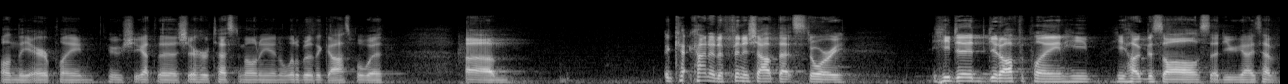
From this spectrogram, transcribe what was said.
on the airplane, who she got to share her testimony and a little bit of the gospel with. Um, kind of to finish out that story, he did get off the plane. He he hugged us all, said, "You guys have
